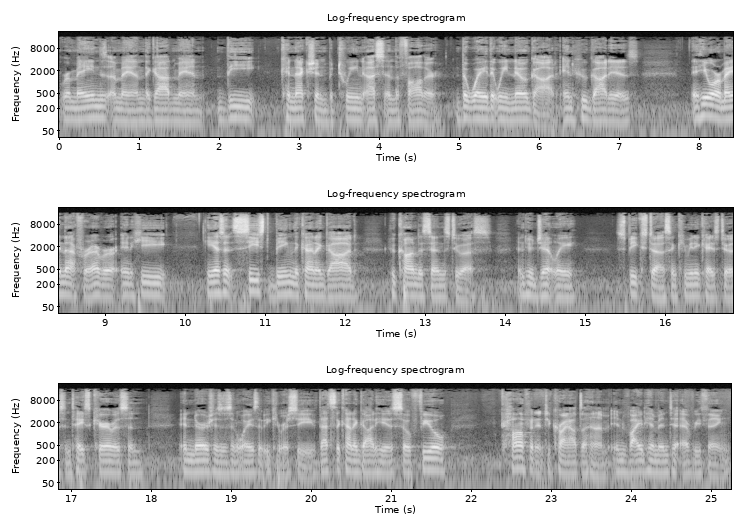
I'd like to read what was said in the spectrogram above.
remains a man, the God man, the connection between us and the Father, the way that we know God and who God is. And he will remain that forever. And he he hasn't ceased being the kind of God who condescends to us and who gently speaks to us and communicates to us and takes care of us and, and nourishes us in ways that we can receive. That's the kind of God He is. So feel confident to cry out to Him, invite Him into everything,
